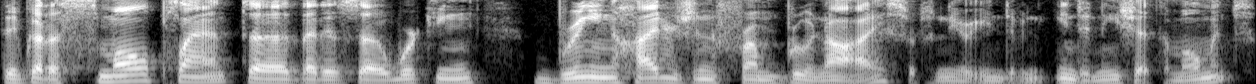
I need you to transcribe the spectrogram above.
They've got a small plant uh, that is uh, working bringing hydrogen from Brunei, sort of near Indo- Indonesia at the moment.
